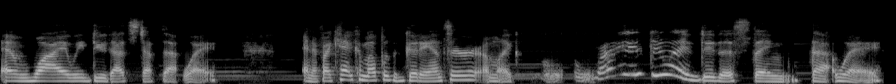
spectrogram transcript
and why we do that step that way. And if I can't come up with a good answer, I'm like, why do I do this thing that way?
